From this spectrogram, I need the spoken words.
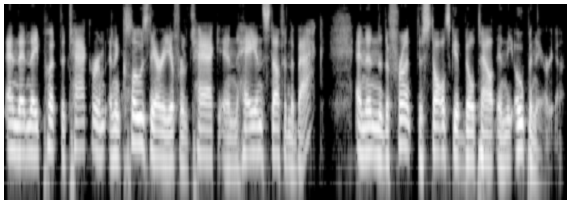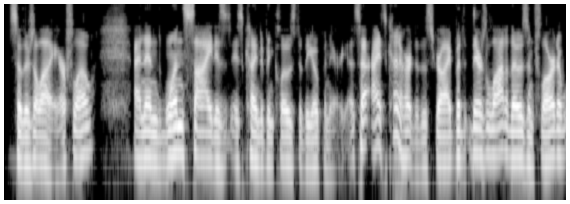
and then they put the tack room an enclosed area for the tack and hay and stuff in the back, and then in the front the stalls get built out in the open area, so there's a lot of airflow, and then one side is is kind of enclosed to the open area. So I, it's kind of hard to describe, but there's a lot of those in Florida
